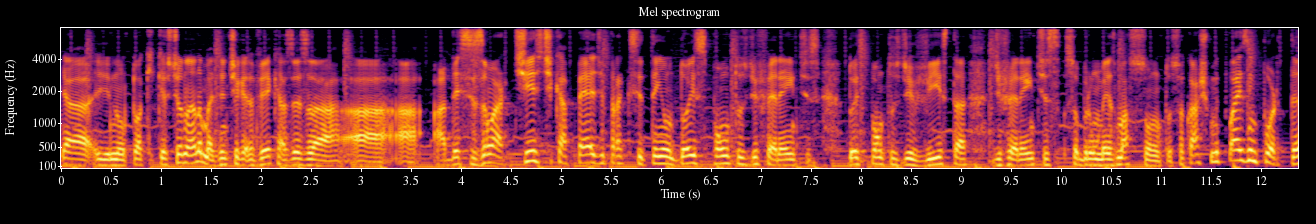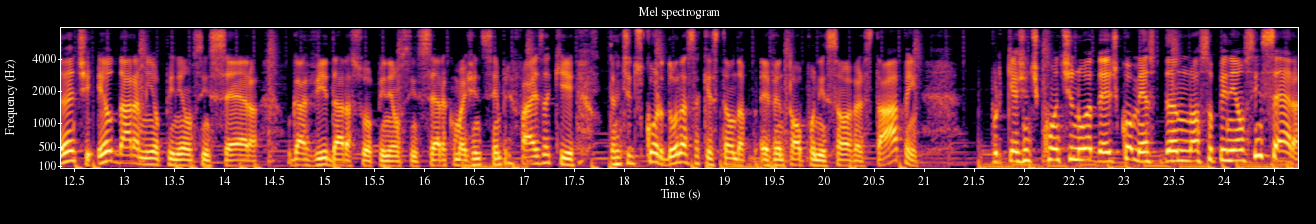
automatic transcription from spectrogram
Uh, e não tô aqui questionando, mas a gente vê que às vezes a, a, a decisão artística pede para que se tenham dois pontos diferentes, dois pontos de vista diferentes sobre um mesmo assunto. Só que eu acho muito mais importante eu dar a minha opinião sincera, o Gavi dar a sua opinião sincera, como a gente sempre faz aqui. Então a gente discordou nessa questão da eventual punição a Verstappen, porque a gente continua desde o começo dando nossa opinião sincera,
